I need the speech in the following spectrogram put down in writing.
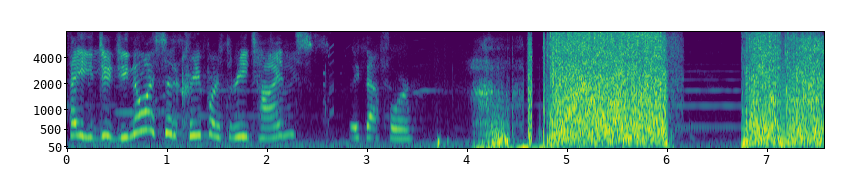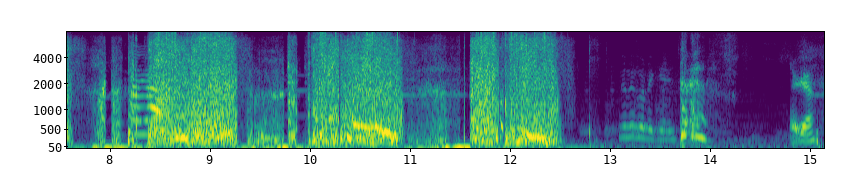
Hey, dude, you know I said creeper three times? Like that for. I'm gonna go again. There you go.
